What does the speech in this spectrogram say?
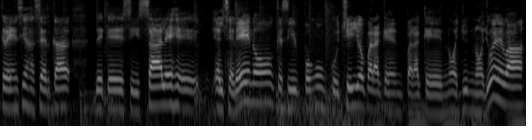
creencias acerca de que si sales eh, el sereno, que si pongo un cuchillo para que, para que no, no llueva.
